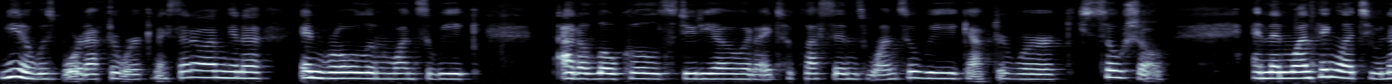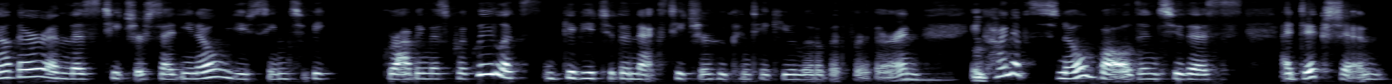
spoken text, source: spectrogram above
you know, was bored after work and I said, "Oh, I'm going to enroll in once a week at a local studio and I took lessons once a week after work, social." And then one thing led to another and this teacher said, "You know, you seem to be grabbing this quickly let's give you to the next teacher who can take you a little bit further and it mm. kind of snowballed into this addiction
